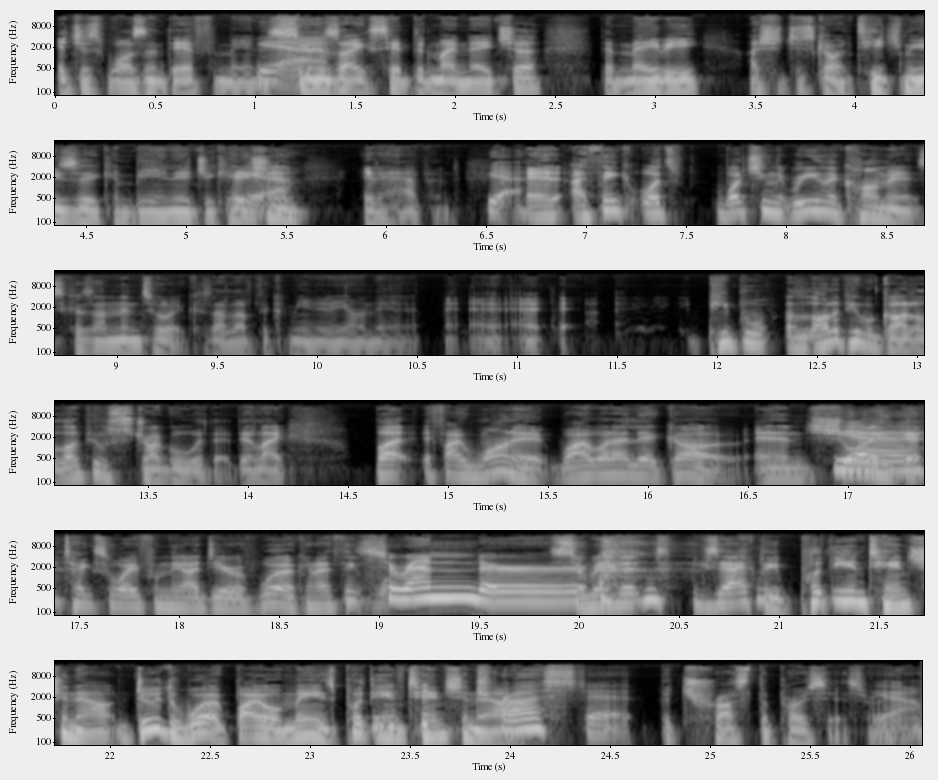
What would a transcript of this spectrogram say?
it just wasn't there for me. And as soon as I accepted my nature, that maybe I should just go and teach music and be in education, it happened. Yeah. And I think what's watching, reading the comments because I'm into it because I love the community on there. People, a lot of people got it. A lot of people struggle with it. They're like, but if I want it, why would I let go? And surely Yeah. that takes away from the idea of work. And I think Surrender. surrender exactly put the intention out do the work by all means put the You have to intention out Trust it. but trust the process right Yeah.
